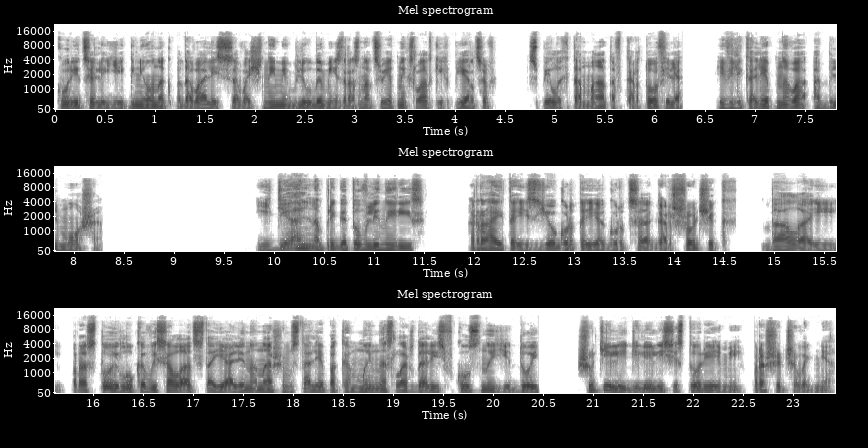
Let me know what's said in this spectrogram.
Курица или ягненок подавались с овощными блюдами из разноцветных сладких перцев, спелых томатов, картофеля и великолепного абельмоша. Идеально приготовленный рис, райта из йогурта и огурца, горшочек, дала и простой луковый салат стояли на нашем столе, пока мы наслаждались вкусной едой, шутили и делились историями прошедшего дня.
